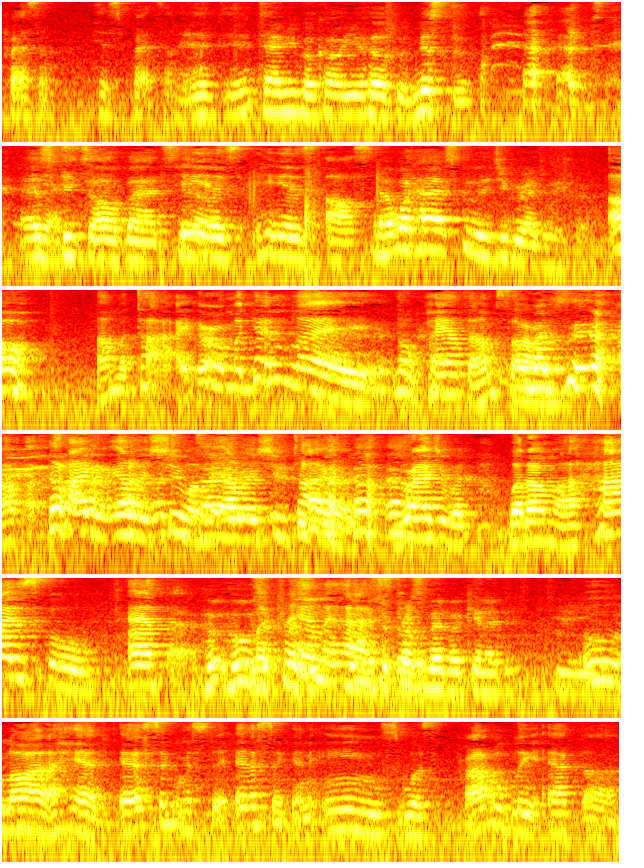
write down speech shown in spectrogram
present, his present. Any- Anytime you gonna call your husband Mister, that Yes. speaks all by itself. He is he is awesome. Now, what high school did you graduate from? Oh, I'm a Tiger McKinley. No Panther. I'm sorry. I'm about to say- I'm a Tiger LSU. I'm an LSU Tiger graduate, but I'm a high school Panther. Who, who was the principal? McKinley Who High was the principal at McKinley? Ooh, Lord, I had Essig, Mr. Essig, and Eames was probably at the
